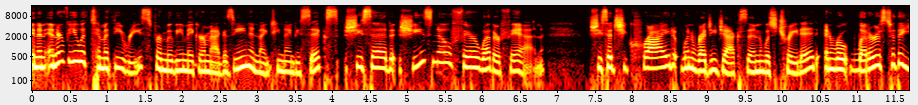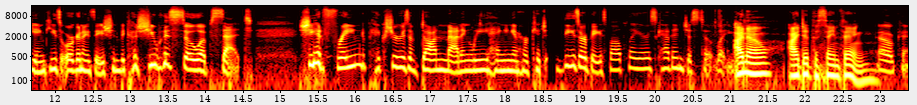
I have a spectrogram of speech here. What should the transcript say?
In an interview with Timothy Rhys for Movie Maker magazine in 1996, she said she's no fair weather fan. She said she cried when Reggie Jackson was traded and wrote letters to the Yankees organization because she was so upset. She had framed pictures of Don Mattingly hanging in her kitchen. These are baseball players, Kevin, just to let you know. I know. I did the same thing. Okay.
